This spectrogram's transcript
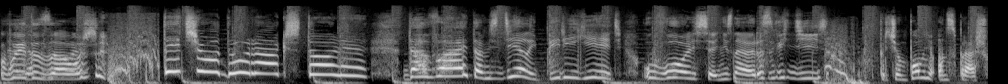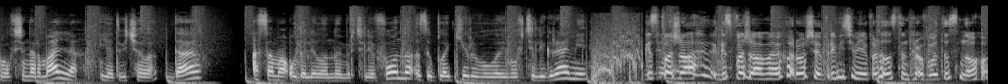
Выйду замуж. Ты чё, дурак, что ли? Давай там сделай, переедь, уволься, не знаю, разведись. Причем помню, он спрашивал, все нормально? Я отвечала, да а сама удалила номер телефона, заблокировала его в Телеграме. «Госпожа, госпожа моя хорошая, примите меня, пожалуйста, на работу снова».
